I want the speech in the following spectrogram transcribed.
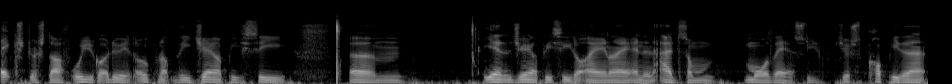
extra stuff, all you've got to do is open up the JRPC. Um, yeah, the jrpc.ini and then add some more there. So you just copy that,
